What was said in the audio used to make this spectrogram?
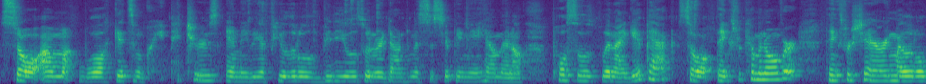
So um, we'll get some great pictures and maybe a few little videos when we're down to Mississippi Mayhem, and I'll post those when I get back. So thanks for coming over. Thanks for sharing my little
